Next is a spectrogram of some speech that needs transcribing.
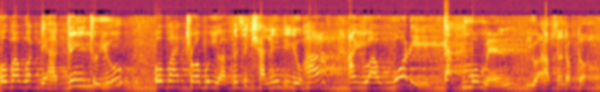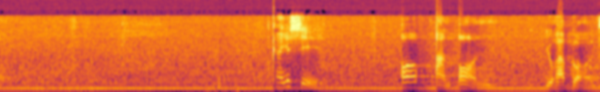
over what they are doing to you, over trouble you are facing, challenge you have, and you are worried, that moment you are absent of God. Can you see? Off and on, you have God.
